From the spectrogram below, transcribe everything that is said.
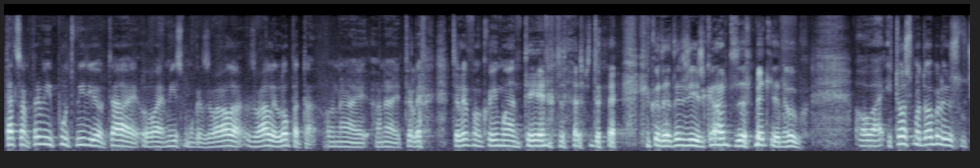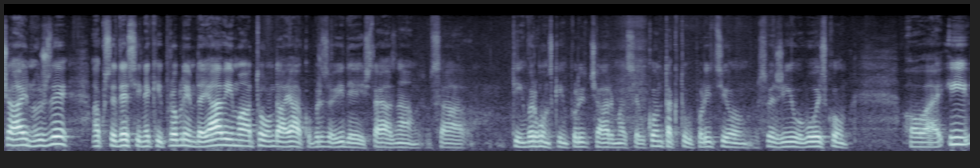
tad sam prvi put vidio taj, ovaj, mi smo ga zvala, zvali Lopata, onaj, onaj tele, telefon koji ima antenu, znaš, da, kako da držiš kantu za smetlje na uhu. Ovaj, I to smo dobili u slučaju nužde, ako se desi neki problem da javimo, a to onda jako brzo ide i šta ja znam sa tim vrhunskim političarima se u kontaktu, policijom, sve živo, vojskom, Ovaj, I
